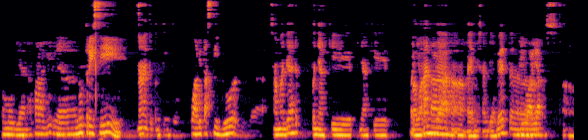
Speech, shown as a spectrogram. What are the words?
kemudian apa lagi ya nutrisi. Nah itu penting tuh. Kualitas tidur sama dia ada penyakit penyakit bawaan enggak Heeh, kayak misalnya diabetes riwayat Heeh.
